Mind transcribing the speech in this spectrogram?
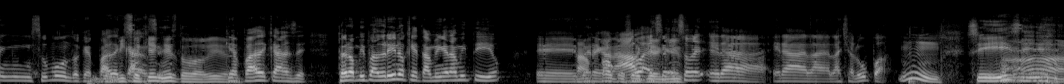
en su mundo, que sé descanse. quién es todavía. Que paz descanse. Pero mi padrino, que también era mi tío, eh, me regalaba. Eso, es. eso era, era la, la chalupa. Mm. Sí, Ah. sí.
